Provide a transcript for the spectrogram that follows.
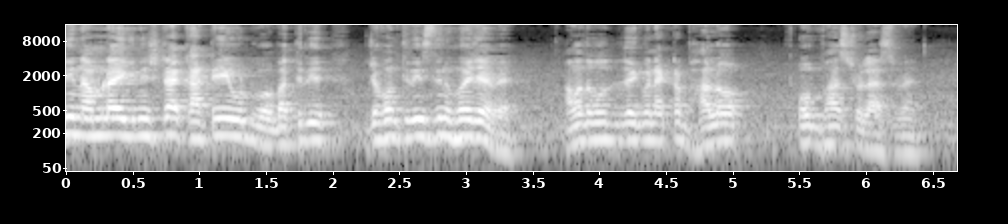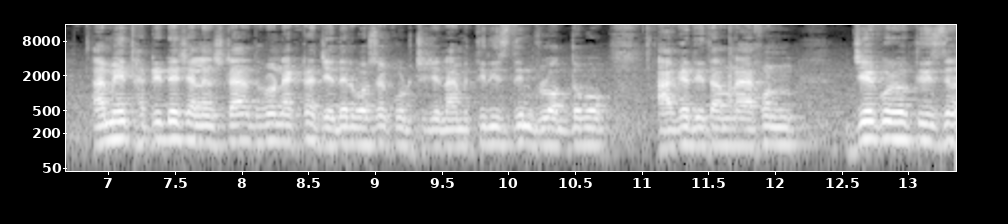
দিন আমরা এই জিনিসটা কাটিয়ে উঠবো, বা তিরিশ, যখন তিরিশ দিন হয়ে যাবে, আমাদের মধ্যে দেখবেন একটা ভালো অভ্যাস চলে আসবে। আমি এই থার্টি ডে চ্যালেঞ্জটা ধরুন একটা জেদের বসে করছি যে না, আমি তিরিশ দিন ব্লগ দেবো, আগে দিতাম না, এখন যে করে হোক তিরিশ দিন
